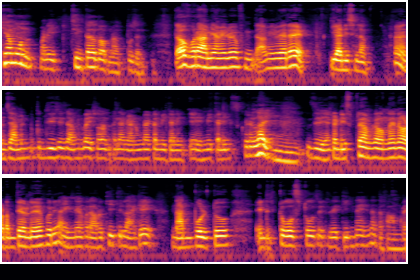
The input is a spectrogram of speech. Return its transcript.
কেমন? মানে চিন্তা ভাবনা বুঝেন তারপরে আমি আমির আমির ভাইরে ইয়া দিছিলাম হ্যাঁ যে আমির বুদ্ধি দিয়েছে যে আমির ভাই চলেন তাহলে আমি আমরা একটা মেকানিক মেকানিক্স করে লাই। যে একটা ডিসপ্লে আমরা অনলাইনে অর্ডার দিয়ে লয়ে পরে আইনে পরে আরও কি কি লাগে? নাট বল্টু এটা টোলস টোলস এটা কিনে না তারপর আমরা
